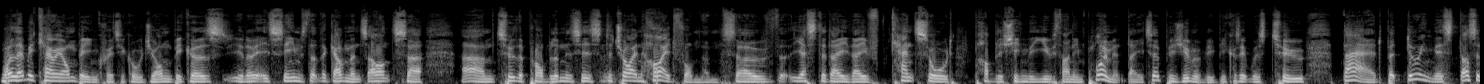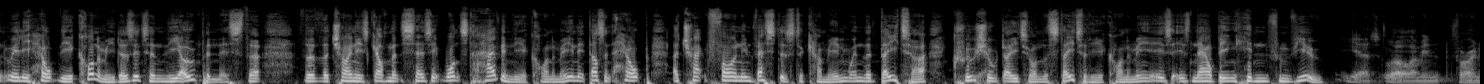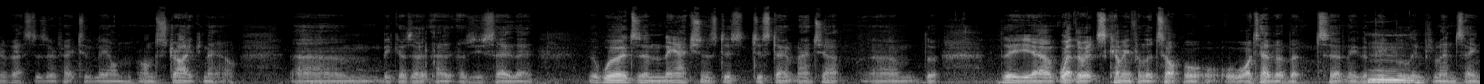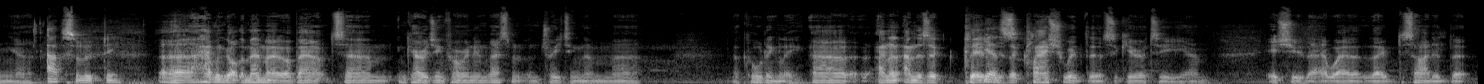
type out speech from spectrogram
Well, let me carry on being critical, John, because you know it seems that the government's answer um, to the problem is, is to try and hide from them. So th- yesterday they've cancelled publishing the youth unemployment data, presumably because it was too bad. But doing this doesn't really help the economy, does it? And the openness that the, the Chinese government says it wants to have in the economy, and it doesn't help attract foreign investors to come in when the data, crucial data on the state of the economy, is is now being hidden from view. Yes, well, I mean, foreign investors are effectively on, on strike now um, because, uh, as you say, the the words and the actions just, just don't match up. Um, the the uh, whether it's coming from the top or, or whatever, but certainly the people implementing uh, Absolutely. uh, haven't got the memo about um, encouraging foreign investment and treating them uh, accordingly. Uh, and and there's a clearly Yes. there's a clash with the security um, issue there, where they've decided that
